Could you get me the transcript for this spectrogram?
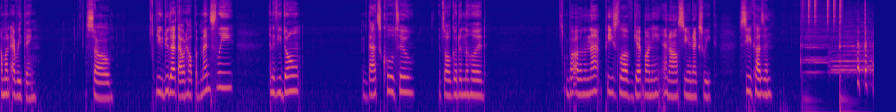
I'm on everything. So if you could do that, that would help immensely. And if you don't, that's cool too. It's all good in the hood. But other than that, peace, love, get money, and I'll see you next week. See you, cousin.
